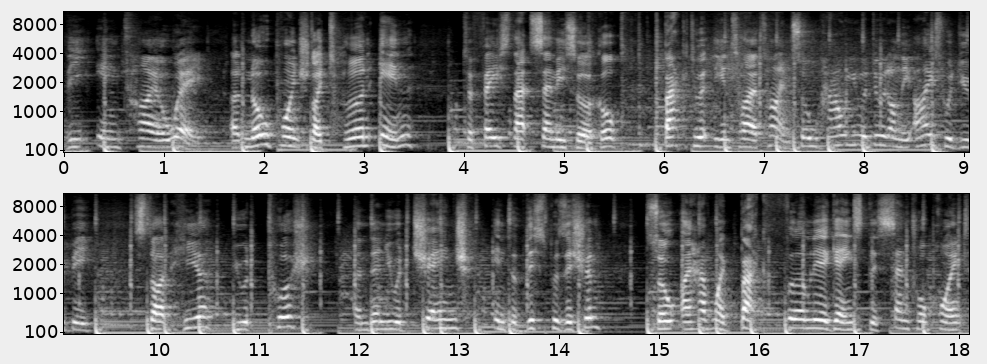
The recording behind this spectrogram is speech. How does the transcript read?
the entire way. At no point should I turn in to face that semicircle back to it the entire time. So how you would do it on the ice would you be start here, you would push and then you would change into this position. So I have my back firmly against this central point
